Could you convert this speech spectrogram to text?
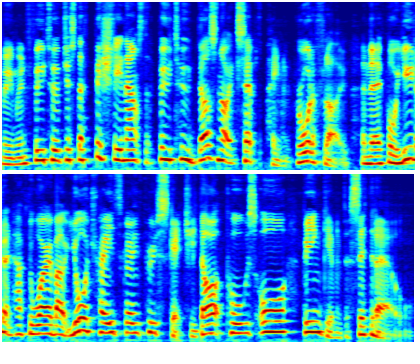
Moomoo and Futu have just officially announced that Futu does not accept payment for order flow, and therefore you don't have to worry about your trades going through sketchy dark pools or being given to Citadel.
